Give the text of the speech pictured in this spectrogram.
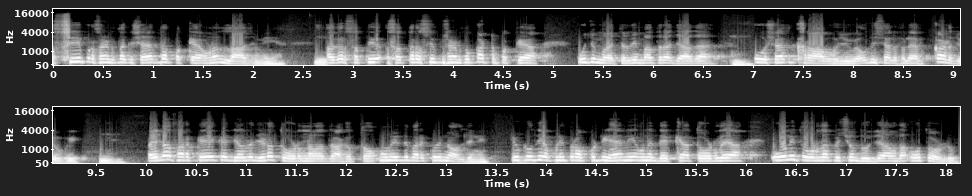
80% ਤੱਕ ਸ਼ਹਿਦ ਦਾ ਪੱਕਿਆ ਹੋਣਾ ਲਾਜ਼ਮੀ ਹੈ। ਅਗਰ 70 80% ਤੋਂ ਘੱਟ ਪੱਕਿਆ ਉਹ ਚ ਮੋਇਸਚਰ ਦੀ ਮਾਤਰਾ ਜ਼ਿਆਦਾ ਹੈ। ਉਹ ਸ਼ਾਇਦ ਖਰਾਬ ਹੋ ਜਾਊਗਾ ਉਹਦੀ ਸ਼ੈਲਫ ਲਾਈਫ ਘਟ ਜਾਊਗੀ। ਪਹਿਲਾ ਫ਼ਰਕ ਇਹ ਕਿ ਜਦੋਂ ਜਿਹੜਾ ਤੋੜਨ ਵਾਲਾ ਦਰਖਤ ਤੋਂ ਉਹਨੂੰ ਇਹਦੇ ਬਾਰੇ ਕੋਈ ਨੌਲੇਜ ਨਹੀਂ ਕਿਉਂਕਿ ਉਹਦੀ ਆਪਣੀ ਪ੍ਰਾਪਰਟੀ ਹੈ ਨਹੀਂ ਉਹਨੇ ਦੇਖਿਆ ਤੋੜ ਲਿਆ ਉਹ ਨਹੀਂ ਤੋੜਦਾ ਪਿੱਛੋਂ ਦੂਜਾ ਆਉਂਦਾ ਉਹ ਤੋੜ ਲੂ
